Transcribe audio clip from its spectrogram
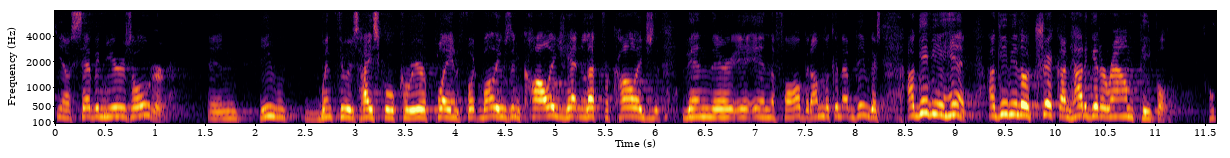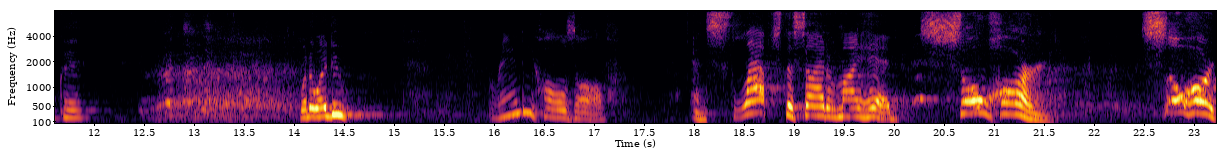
you know, seven years older. And he went through his high school career playing football. He was in college. He hadn't left for college then there in the fall. But I'm looking up at him. He goes, I'll give you a hint. I'll give you a little trick on how to get around people. Okay. what do I do? Randy hauls off and slaps the side of my head so hard so hard.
